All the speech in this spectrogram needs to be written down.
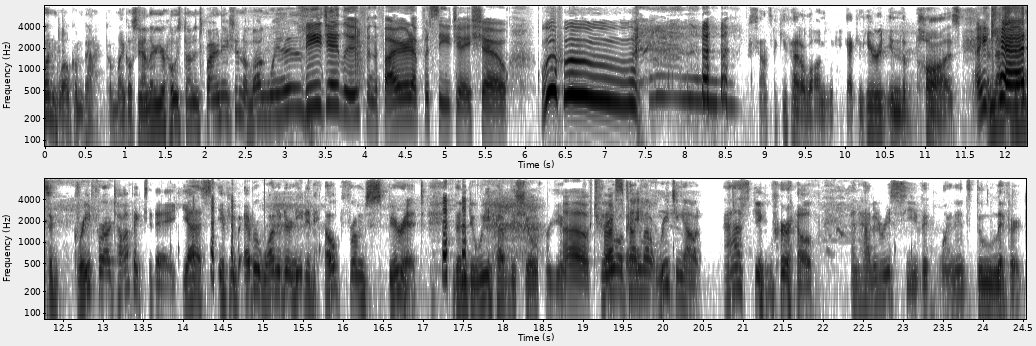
everyone. Welcome back. I'm Michael Sandler, your host on Inspire Nation, along with CJ Liu from the Fire It Up with CJ show. Woohoo! Sounds like you've had a long week. I can hear it in the pause. I and can. That's, that's a great for our topic today. Yes, if you've ever wanted or needed help from spirit, then do we have the show for you? Oh, trust Today we'll talk about reaching out, asking for help, and how to receive it when it's delivered.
